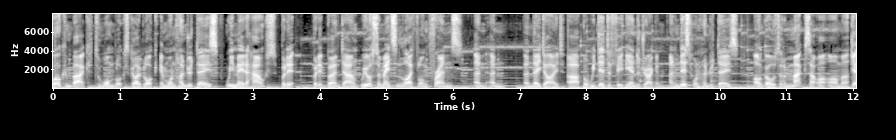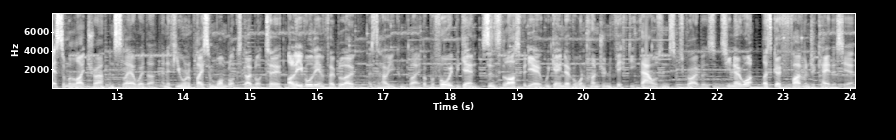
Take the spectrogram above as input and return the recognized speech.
Welcome back to One Block Skyblock. In 100 days, we made a house, but it but it burned down. We also made some lifelong friends, and and and they died. Uh, but we did defeat the Ender Dragon. And in this 100 days, our goals are to max out our armor, get some Elytra, and slay a Wither. And if you want to play some One Block Skyblock 2, I'll leave all the info below as to how you can play. But before we begin, since the last video, we gained over 150,000 subscribers. So you know what? Let's go for 500k this year.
